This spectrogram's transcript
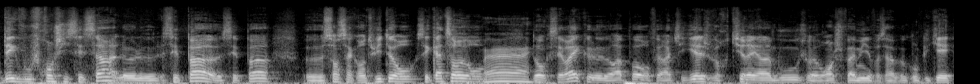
Dès que vous franchissez ça, le, c'est pas, euh, c'est pas 158 euros, c'est 400 euros. Donc c'est vrai que le rapport au ferracci je veux retirer un bout sur la branche famille, enfin c'est un peu compliqué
